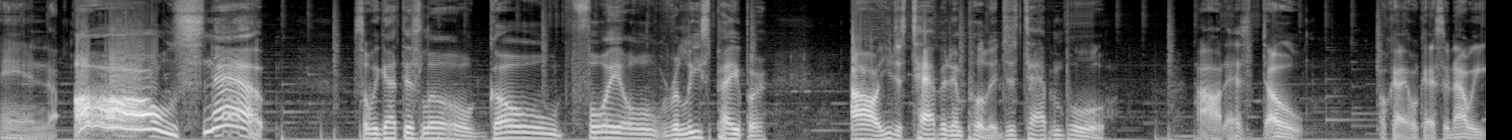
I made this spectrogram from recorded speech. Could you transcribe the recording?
And oh snap! So we got this little gold foil release paper. Oh, you just tap it and pull it. Just tap and pull. Oh, that's dope. Okay, okay. So now we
